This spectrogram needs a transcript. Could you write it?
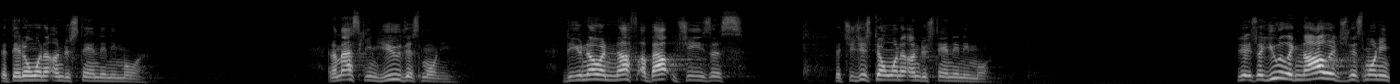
that they don't want to understand anymore. And I'm asking you this morning do you know enough about Jesus that you just don't want to understand anymore? So you will acknowledge this morning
